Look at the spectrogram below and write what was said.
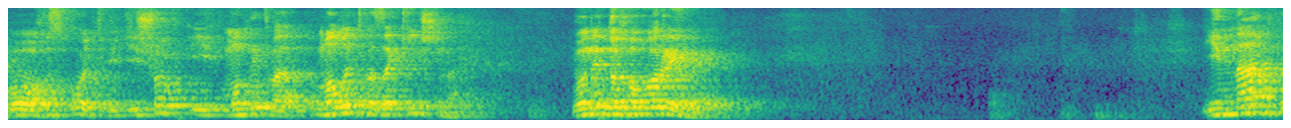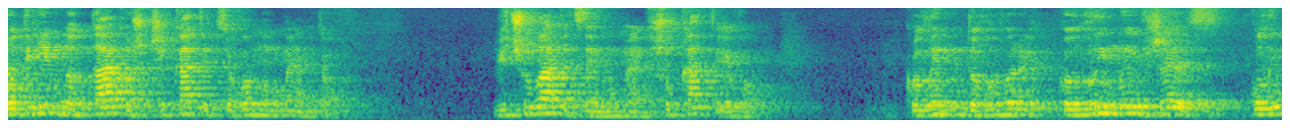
бо Господь відійшов і молитва, молитва закінчена. Вони договорили. І нам потрібно також чекати цього моменту. Відчувати цей момент, шукати його. Коли ми договорили, коли ми вже коли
